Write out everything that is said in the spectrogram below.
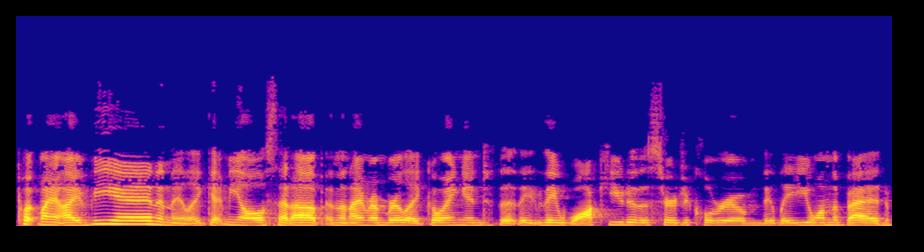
put my IV in and they like get me all set up. And then I remember like going into the, they, they walk you to the surgical room, they lay you on the bed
